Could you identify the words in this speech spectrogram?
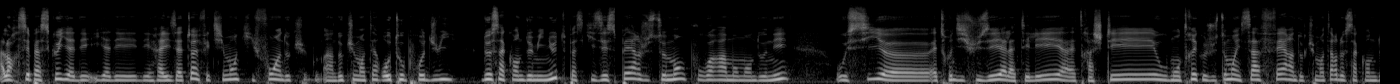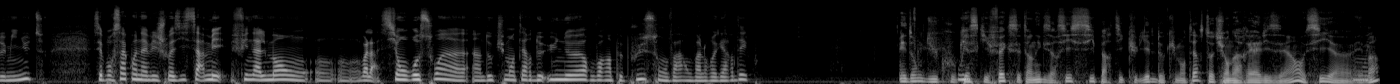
Alors, c'est parce qu'il y a, des, réalisateurs, effectivement, qui font un, docu un documentaire autoproduit de 52 minutes parce qu'ils espèrent justement pouvoir, à un moment donné, aussi euh, être diffusés à la télé, à être achetés, ou montrer que justement, ils savent faire un documentaire de 52 minutes. C'est pour ça qu'on avait choisi ça. Mais finalement, voilà, si on reçoit un, documentaire de une heure, voire un peu plus, on va, le regarder. Et donc, du coup, oui. qu'est-ce qui fait que c'est un exercice si particulier, le documentaire? Toi, tu en as réalisé un aussi, euh, Emma?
